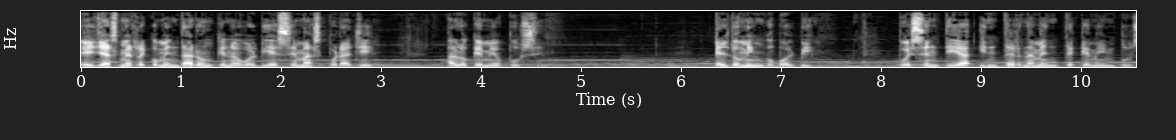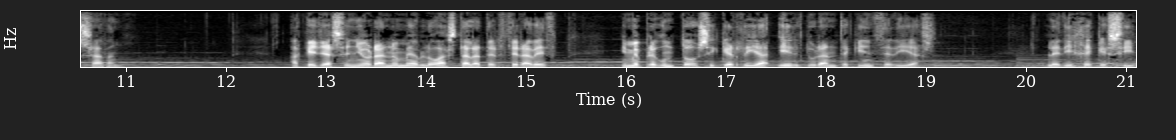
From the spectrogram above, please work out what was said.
Ellas me recomendaron que no volviese más por allí, a lo que me opuse. El domingo volví, pues sentía internamente que me impulsaban. Aquella señora no me habló hasta la tercera vez y me preguntó si querría ir durante quince días. Le dije que sí,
